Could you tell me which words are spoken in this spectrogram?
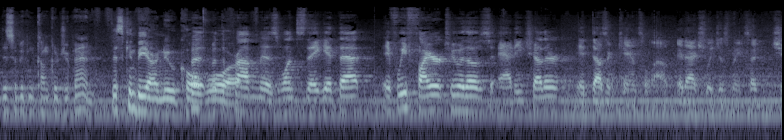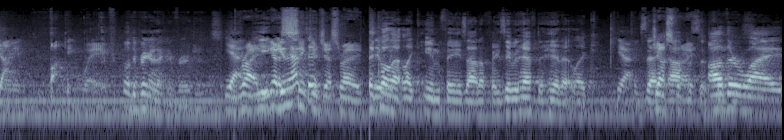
This way we can conquer Japan. this can be our new Cold But, but the problem is, once they get that, if we fire two of those at each other, it doesn't cancel out. It actually just makes a giant fucking wave. Well, depending on the convergence. Yeah, right, you, gotta have sync to- it just right. they call that like in phase, out of phase. They would have to hit it like Yeah. exactly Just opposite. phase. Otherwise,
